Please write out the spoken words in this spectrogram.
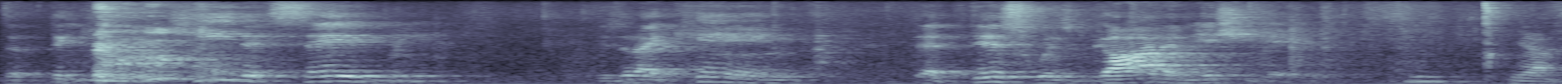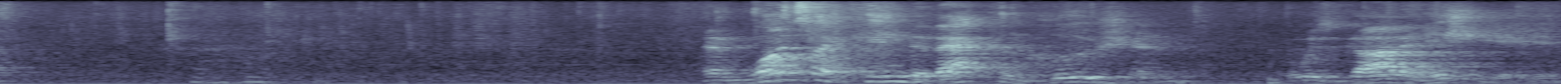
the, the, key, the key that saved me is that I came that this was God initiated. Yeah. And once I came to that conclusion, it was God initiated,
